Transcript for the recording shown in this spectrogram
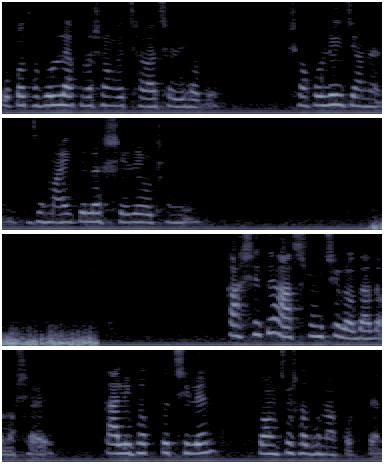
ও কথা বললে আপনার সঙ্গে ছাড়াছাড়ি হবে। সকলেই জানেন যে মাইকেল আর সেরে ওঠেননি। কাশিতে আশ্রম ছিল দাদামশাইয়ের কালীভক্ত ছিলেন, তন্ত্র সাধনা করতেন।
